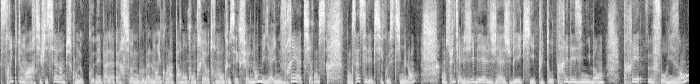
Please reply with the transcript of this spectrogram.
strictement artificiel, hein, puisqu'on ne connaît pas la personne globalement et qu'on l'a pas rencontrée autrement que sexuellement, mais il y a une vraie attirance. Donc ça, c'est les psychostimulants. Ensuite, il y a le GBL, GHB qui est plutôt très désinhibant, très euphorisant,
